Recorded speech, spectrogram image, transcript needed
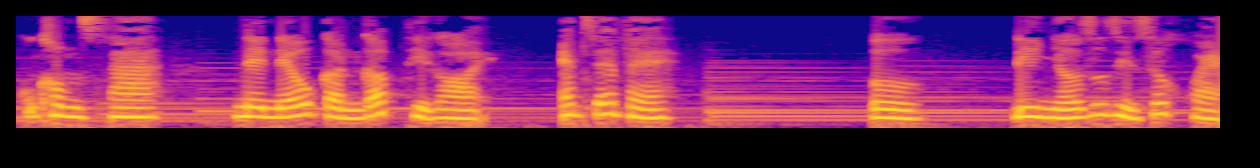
Cũng không xa Nên nếu cần gấp thì gọi Em sẽ về Ừ Đi nhớ giữ gìn sức khỏe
